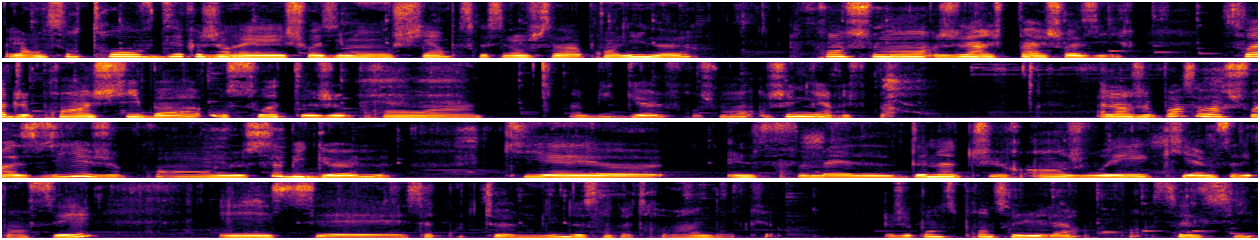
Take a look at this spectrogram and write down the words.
Alors, on se retrouve dès que j'aurai choisi mon chien, parce que sinon, ça va prendre une heure. Franchement, je n'arrive pas à choisir. Soit je prends un Shiba, ou soit je prends un Beagle. Franchement, je n'y arrive pas. Alors je pense avoir choisi, je prends le Subigle, qui est euh, une femelle de nature enjouée qui aime se dépenser. Et ça coûte 1280, donc je pense prendre celui-là, enfin celle-ci,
